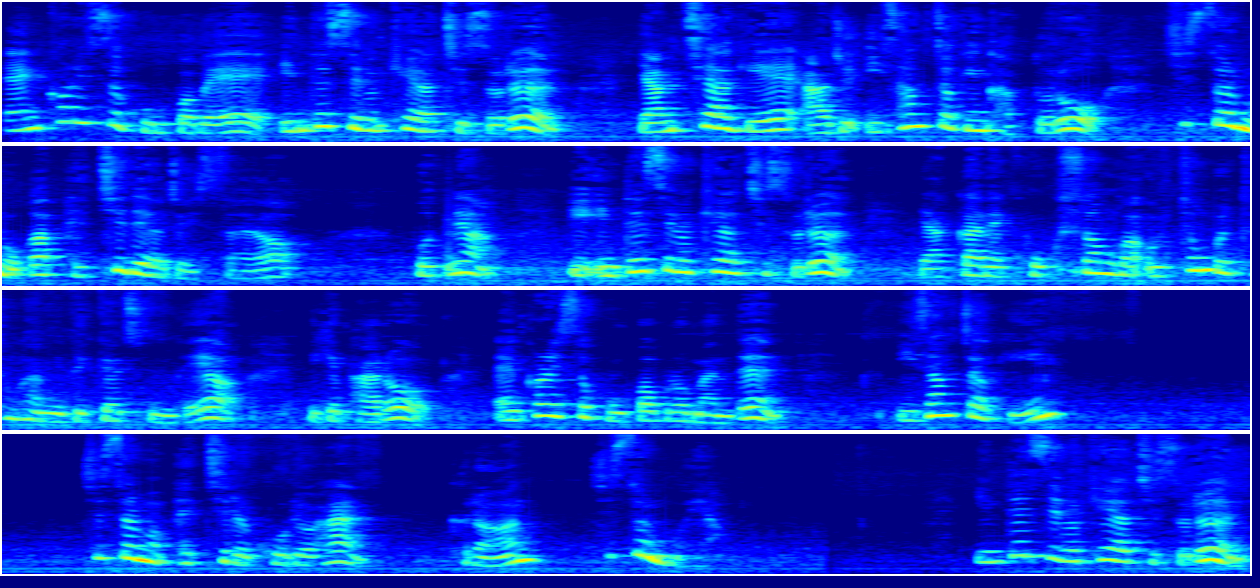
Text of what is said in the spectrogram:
앵커리스 공법의 인텐시브 케어 칫솔은 양치하기에 아주 이상적인 각도로 칫솔모가 배치되어져 있어요. 보면 이 인텐시브 케어 칫솔은 약간의 곡선과 울퉁불퉁함이 느껴지는데요. 이게 바로 앵커리스 공법으로 만든 이상적인 칫솔모 배치를 고려한 그런 칫솔모예요. 인텐시브 케어 칫솔은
